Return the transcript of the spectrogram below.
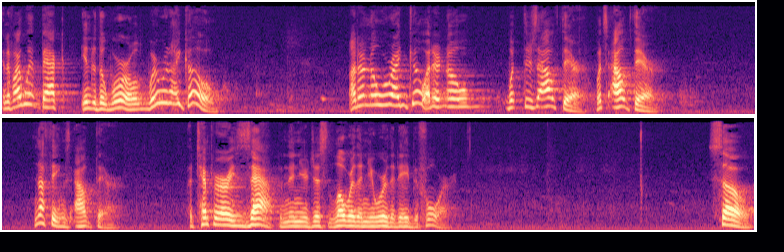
and if I went back into the world, where would I go? I don't know where I'd go. I don't know what there's out there. What's out there? Nothing's out there. A temporary zap, and then you're just lower than you were the day before. So,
